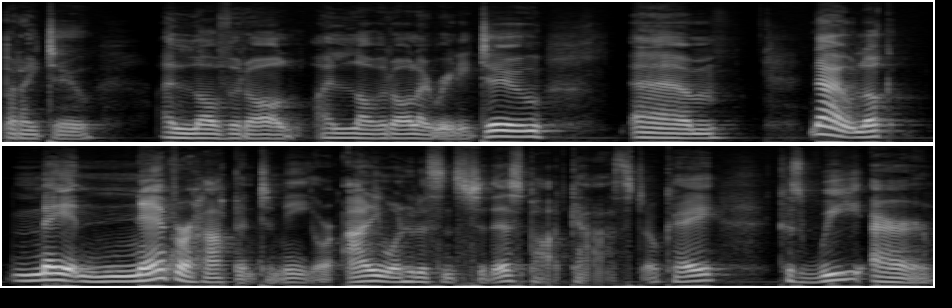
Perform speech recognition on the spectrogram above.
but I do. I love it all. I love it all. I really do. Um, now, look, may it never happen to me or anyone who listens to this podcast, okay? Because we are,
